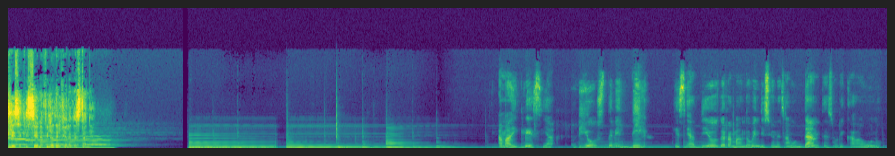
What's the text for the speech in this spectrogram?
Iglesia Cristiana, Filadelfia, la Castaña. Amada Iglesia, Dios te bendiga, que sea Dios derramando bendiciones abundantes sobre cada uno.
